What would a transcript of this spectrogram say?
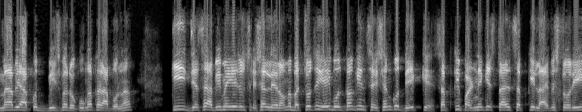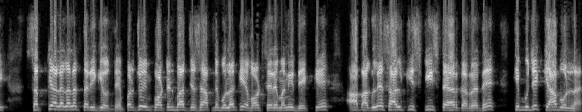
मैं अभी आपको बीच में रोकूँगा फिर आप बोलना। कि जैसे अभी मैं ये जो सेशन ले रहा हूँ, मैं बच्चों से यही बोलता हूँ कि इन सेशन को देख के, सबकी पढ़ने की स्टाइल सबकी लाइफ स्टोरी सबके अलग अलग तरीके होते हैं। पर जो इंपॉर्टेंट बात जैसे आपने बोला कि अवार्ड सेरेमनी देख के आप अगले साल की स्पीच तैयार कर रहे थे कि मुझे क्या बोलना है।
